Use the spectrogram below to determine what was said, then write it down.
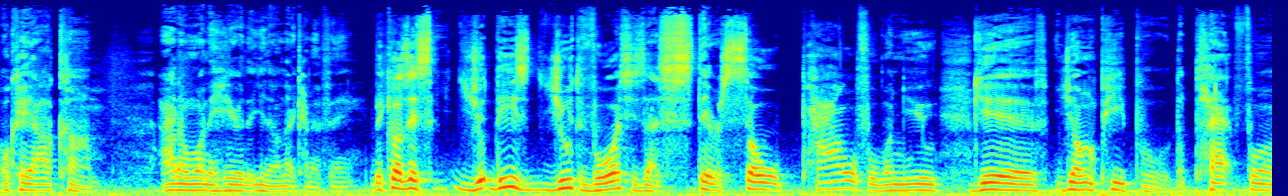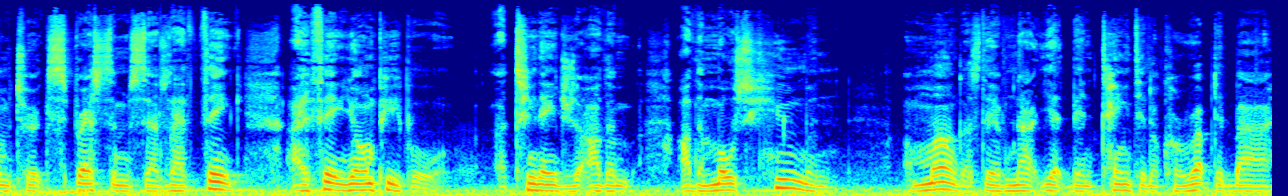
Okay, I'll come. I don't want to hear that, you know, that kind of thing. Because it's you, these youth voices are they're so powerful when you give young people the platform to express themselves. And I think I think young people, uh, teenagers, are the are the most human among us. They have not yet been tainted or corrupted by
